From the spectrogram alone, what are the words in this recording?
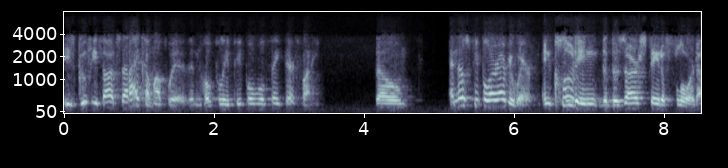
These goofy thoughts that I come up with, and hopefully people will think they're funny. So, and those people are everywhere, including the bizarre state of Florida.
